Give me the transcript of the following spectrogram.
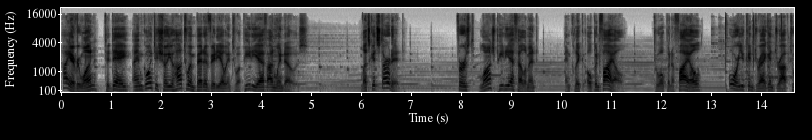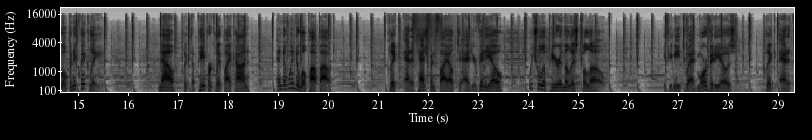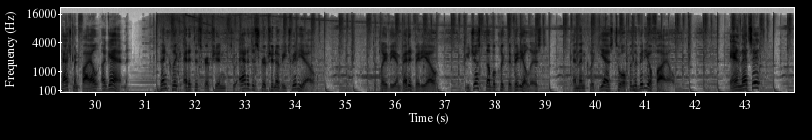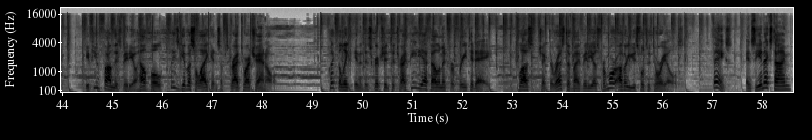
Hi everyone! Today I am going to show you how to embed a video into a PDF on Windows. Let's get started. First, launch PDFelement and click Open File to open a file, or you can drag and drop to open it quickly. Now, click the paperclip icon and a window will pop out. Click Add Attachment File to add your video, which will appear in the list below. If you need to add more videos, click Add Attachment File again. Then click Edit Description to add a description of each video. To play the embedded video, you just double-click the video list and then click Yes to open the video file. And that's it! If you found this video helpful, please give us a like and subscribe to our channel. Click the link in the description to try PDFelement for free today. Plus, check the rest of my videos for more other useful tutorials. Thanks, and see you next time!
